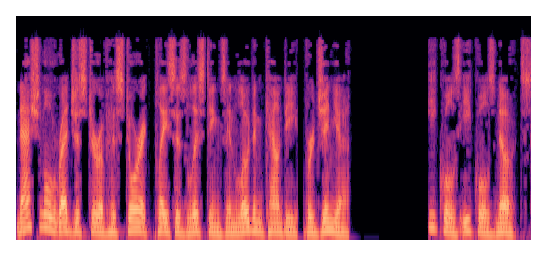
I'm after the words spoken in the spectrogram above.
National Register of Historic Places listings in Loudoun County, Virginia. Notes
